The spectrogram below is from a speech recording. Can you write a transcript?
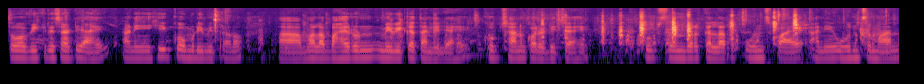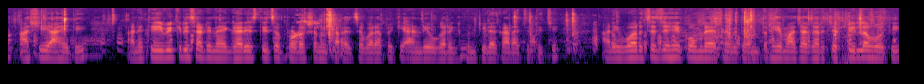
तो विक्रीसाठी आहे. आणि ही कोंबडी मित्रांनो मला बाहेरून मी विकत आणलेली आहे. खूप छान क्वालिटीची आहे. खूप सुंदर कलर उंच पाय आणि उंच मान अशी आहे ती. आणि ती विक्रीसाठी नाही घरीच तिचं प्रोडक्शन करायचं बऱ्यापैकी. अंडी वगैरे घेऊन पिलं काढायची तिची. आणि वरचे जे हे कोंबडे आहेत ना मित्रांनो तर हे माझ्या घरचे पिल्लं होती.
